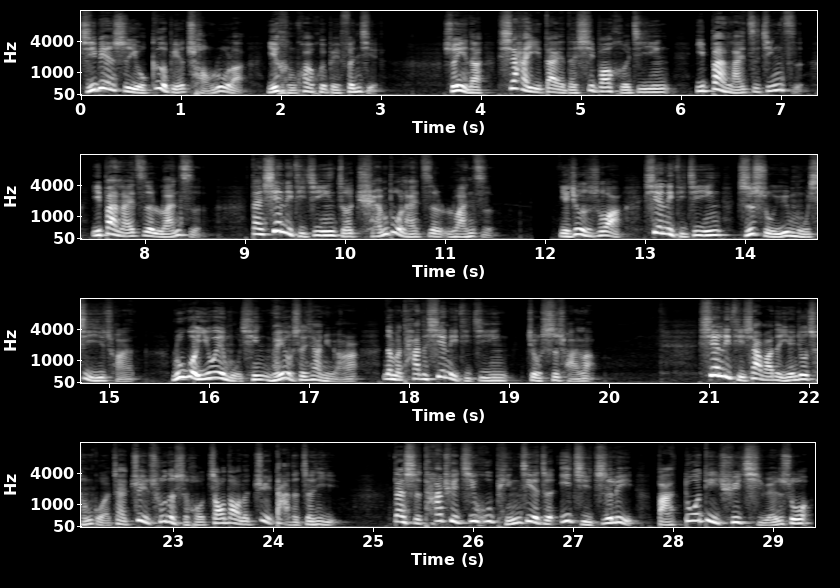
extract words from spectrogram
即便是有个别闯入了，也很快会被分解。所以呢，下一代的细胞核基因一半来自精子，一半来自卵子，但线粒体基因则全部来自卵子。也就是说啊，线粒体基因只属于母系遗传。如果一位母亲没有生下女儿，那么她的线粒体基因就失传了。线粒体夏娃的研究成果在最初的时候遭到了巨大的争议，但是他却几乎凭借着一己之力，把多地区起源说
